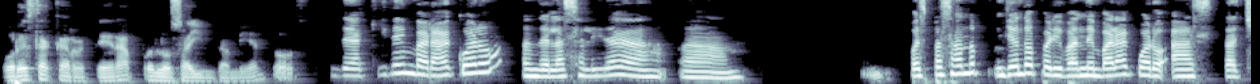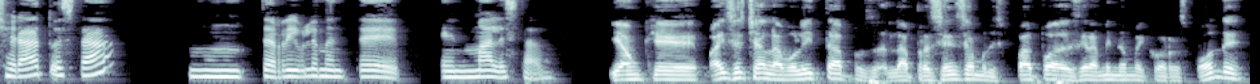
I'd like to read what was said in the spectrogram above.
por esta carretera, pues los ayuntamientos. De aquí de Embarácuaro, de la salida, ah, pues pasando, yendo a Peribán de Embarácuaro hasta Cherato está mm, terriblemente en mal estado. Y aunque ahí se echan la bolita, pues la presidencia municipal puede decir a mí no me corresponde.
